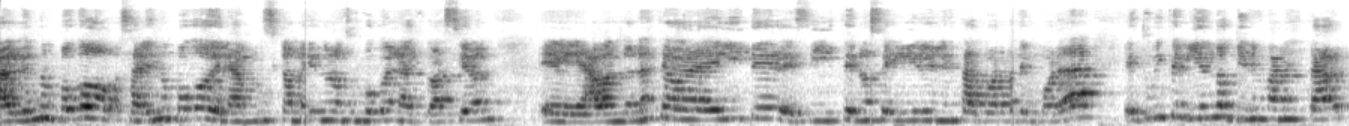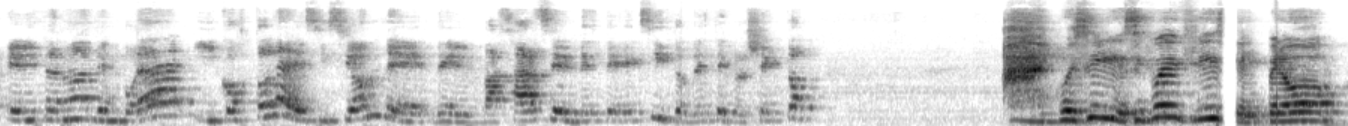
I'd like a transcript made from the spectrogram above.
Hablando un poco, saliendo un poco de la música, metiéndonos un poco en la actuación, eh, abandonaste ahora Élite, decidiste no seguir en esta cuarta temporada, estuviste viendo quiénes van a estar en esta nueva temporada y costó la decisión de, bajarse de este éxito, de este proyecto. Pues sí, sí fue difícil, pero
